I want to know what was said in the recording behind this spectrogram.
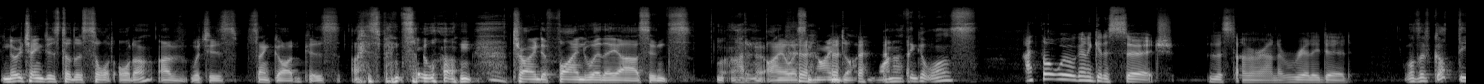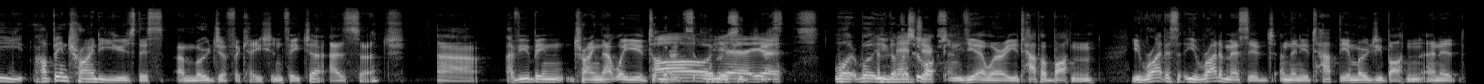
No changes to the sort order. I've, which is thank God because I spent so long trying to find where they are since I don't know iOS 9.1. I think it was. I thought we were going to get a search this time around. I really did. Well, they've got the. I've been trying to use this emojification feature as search. Uh, have you been trying that where you? T- where Oh, auto yeah, suggests- Well, well, you got the two options. Yeah, where you tap a button, you write a you write a message, and then you tap the emoji button, and it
